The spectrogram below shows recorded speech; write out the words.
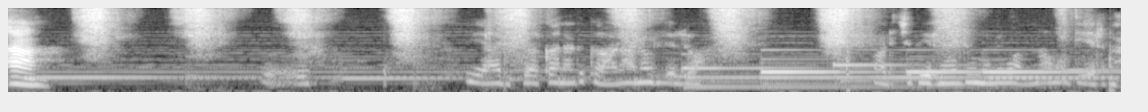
ആ. വിചാരിച്ചാക്കാനായിട്ട് കാണാനില്ലല്ലോ അടിച്ചു തീരുന്നതിന് മുന്നേ വന്നാൽ മതിയായിരുന്നു.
